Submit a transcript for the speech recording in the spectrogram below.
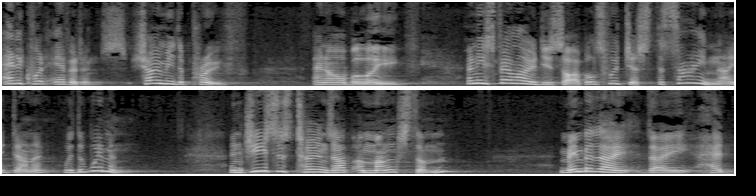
adequate evidence. Show me the proof, and I'll believe. And his fellow disciples were just the same. They'd done it with the women. And Jesus turns up amongst them Remember, they, they had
